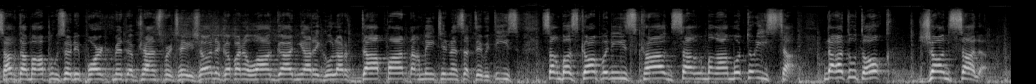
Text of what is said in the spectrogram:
Samtang mga puso Department of Transportation, nagapanawagan nga regular dapat ang maintenance activities sang bus companies kag sang mga motorista. Nakatutok, John Sala.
